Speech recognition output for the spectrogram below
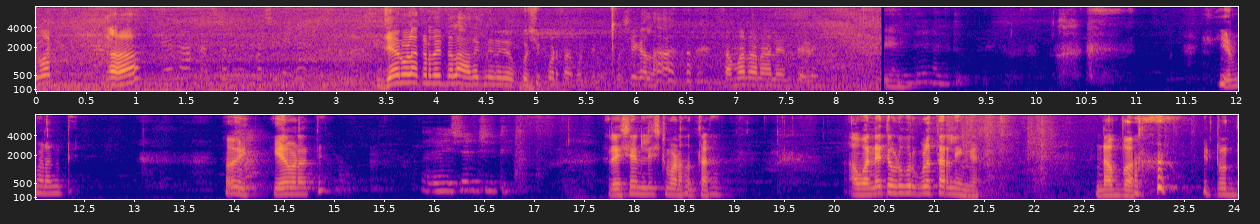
ಇವತ್ತು ಹಾಂ ಜೇನು ಹುಳ ಕಡ್ದೈತಲ್ಲ ಅದಕ್ಕೆ ನಿನಗೆ ಖುಷಿ ಕೊಡ್ಸಕ್ಕೆ ಕೊಡ್ತೀನಿ ಖುಷಿಗಲ್ಲ ಸಮಾಧಾನ ಅಲೆ ಅಂತೇಳಿ. ಏನು ಮಾಡಾಗುತ್ತೆ ಓಯ್ ಏನು ಮಾಡಾಗುತ್ತೆ ರೇಷನ್ ಲಿಸ್ಟ್ ಮಾಡವಂತ ಆ ಒಂದೈತೆ ಹುಡುಗರು ಬೀಳ್ತಾರಲ್ಲ ಹಿಂಗೆ. ಡಬ್ಬ. ಇಟ್ಟುದ್ದ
